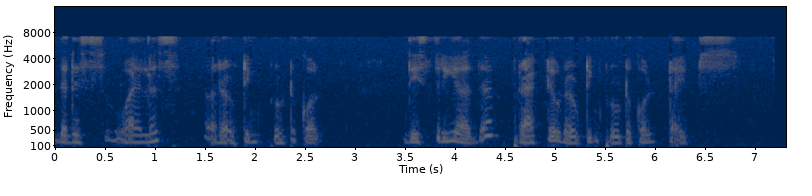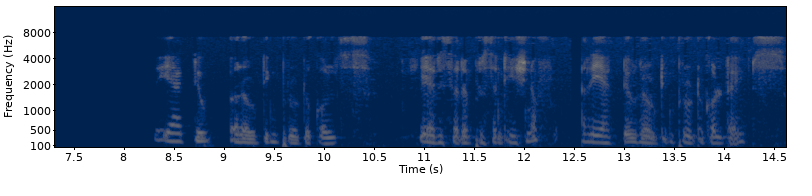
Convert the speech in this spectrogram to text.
that is wireless routing protocol. These three are the proactive routing protocol types. Reactive routing protocols. Here is a representation of reactive routing protocol types.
